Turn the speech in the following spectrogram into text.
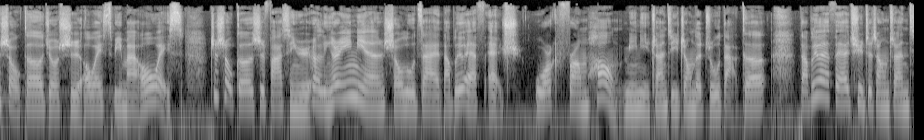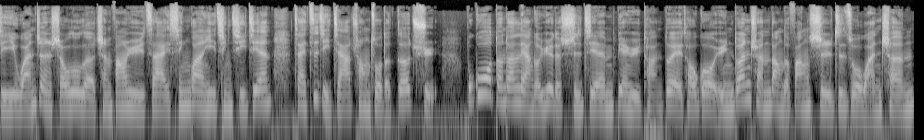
首歌就是 Always Be My Always，这首歌是发行于二零二一年，收录在 WFH。Work from Home 迷你专辑中的主打歌，WFH 这张专辑完整收录了陈芳语在新冠疫情期间在自己家创作的歌曲。不过短短两个月的时间，便与团队透过云端传档的方式制作完成。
